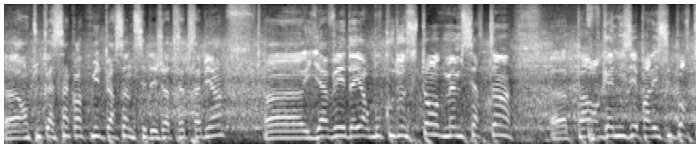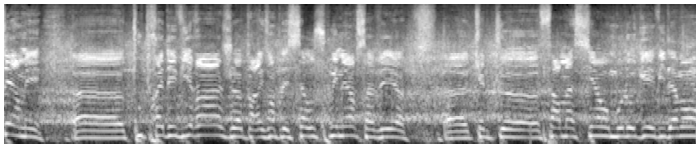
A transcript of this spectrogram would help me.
En tout cas, 50 000 personnes, c'est déjà très très bien. Il y avait d'ailleurs beaucoup de stands même certains euh, pas organisés par les supporters, mais euh, tout près des virages. Par exemple, les South Winners avaient euh, quelques pharmaciens homologués évidemment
